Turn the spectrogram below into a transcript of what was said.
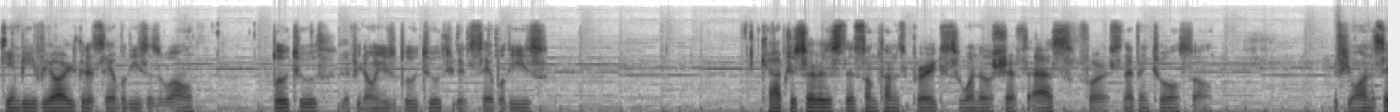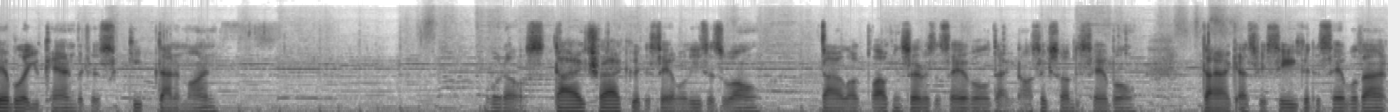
Game DVR, you could disable these as well. Bluetooth, if you don't use Bluetooth, you could disable these. Capture service, this sometimes breaks Windows Shift S for snipping tool, so if you want to disable it, you can, but just keep that in mind. What else? Diag track, could disable these as well. Dialog blocking service disable, diagnostic sub disable, diag SVC, could disable that.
